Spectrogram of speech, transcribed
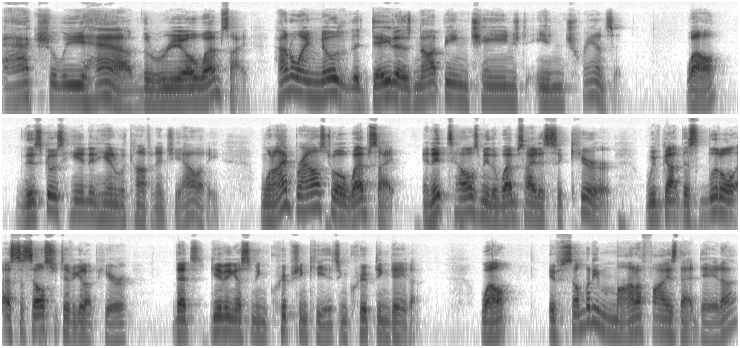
actually have the real website? How do I know that the data is not being changed in transit? Well, this goes hand in hand with confidentiality. When I browse to a website and it tells me the website is secure, we've got this little SSL certificate up here that's giving us an encryption key that's encrypting data. Well, if somebody modifies that data,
